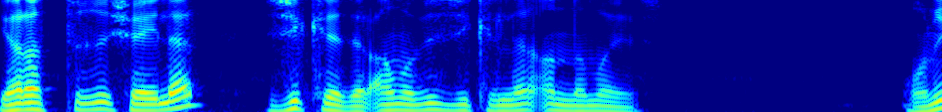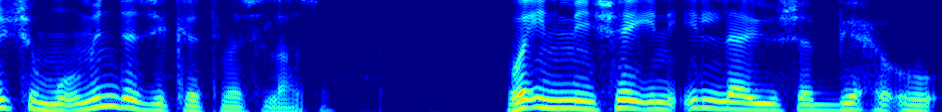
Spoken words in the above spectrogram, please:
yarattığı şeyler zikredir ama biz zikirleri anlamayız. Onun için mümin de zikretmesi lazım. Ve in min şeyin illa yusebbihu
